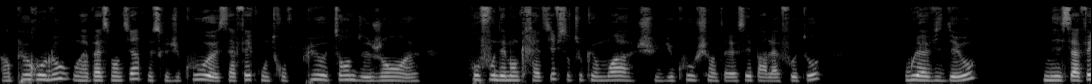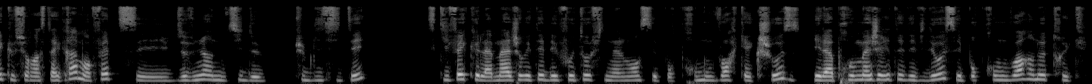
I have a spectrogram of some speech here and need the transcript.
un peu relou, on va pas se mentir, parce que du coup euh, ça fait qu'on trouve plus autant de gens euh, profondément créatifs, surtout que moi je suis du coup je suis intéressée par la photo ou la vidéo, mais ça fait que sur Instagram en fait c'est devenu un outil de publicité, ce qui fait que la majorité des photos finalement c'est pour promouvoir quelque chose et la majorité des vidéos c'est pour promouvoir un autre truc.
